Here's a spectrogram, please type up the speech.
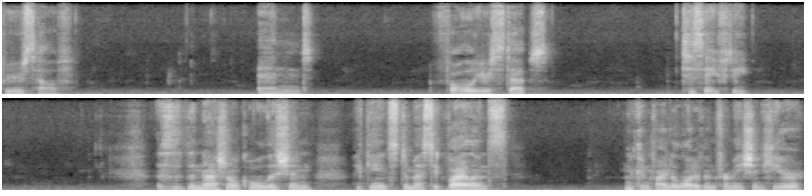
for yourself and follow your steps to safety. This is the National Coalition Against Domestic Violence. You can find a lot of information here.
